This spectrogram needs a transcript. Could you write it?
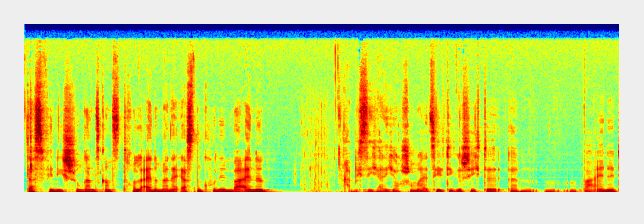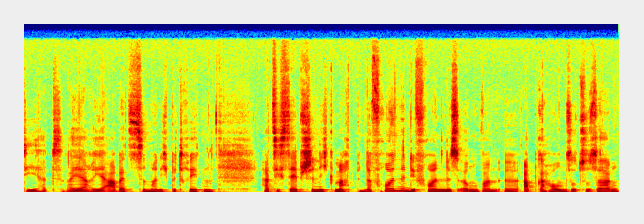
Das finde ich schon ganz, ganz toll. Eine meiner ersten Kundinnen war eine, habe ich sicherlich auch schon mal erzählt, die Geschichte, ähm, war eine, die hat zwei Jahre ihr Arbeitszimmer nicht betreten, hat sich selbstständig gemacht mit einer Freundin. Die Freundin ist irgendwann äh, abgehauen sozusagen,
